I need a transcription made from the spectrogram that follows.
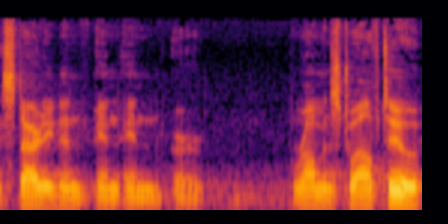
starting in, in, in Romans 12 2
